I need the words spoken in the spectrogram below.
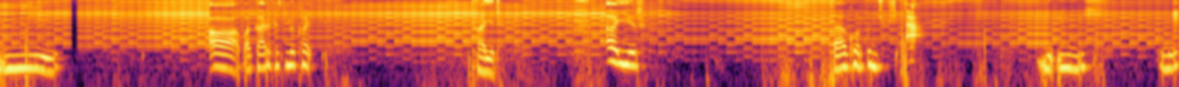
Hmm. Aa bak arkasında kay... Hayır. Hayır. Daha korkunç bir şey. Aa! Bu iyiymiş. Bu ne? Aa!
